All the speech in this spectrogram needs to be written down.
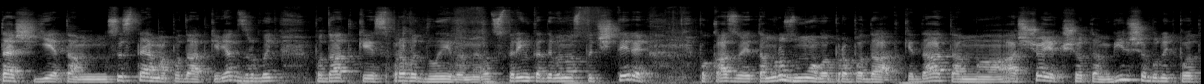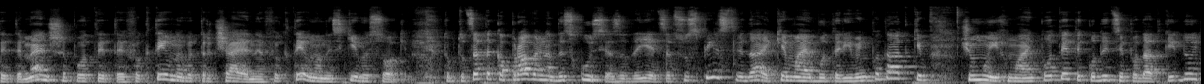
теж є там система податків, як зробити податки справедливими. От сторінка 94 показує там розмови про податки. Да, там, а, що, якщо там більше будуть платити, менше платити, ефективно витрачає, неефективно, низькі, високі. Тобто це така правильна дискусія задається в суспільстві, да, який має бути рівень податків, чому їх мають платити, куди ці податки йдуть,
